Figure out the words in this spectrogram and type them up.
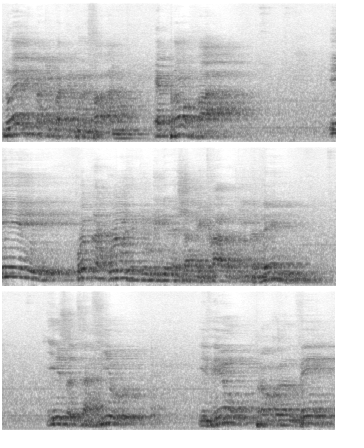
não é vir para aqui para a tribuna falar, não. É provar. E outra coisa que eu queria deixar bem claro aqui também, isso é desafio, e venham procurando ver.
